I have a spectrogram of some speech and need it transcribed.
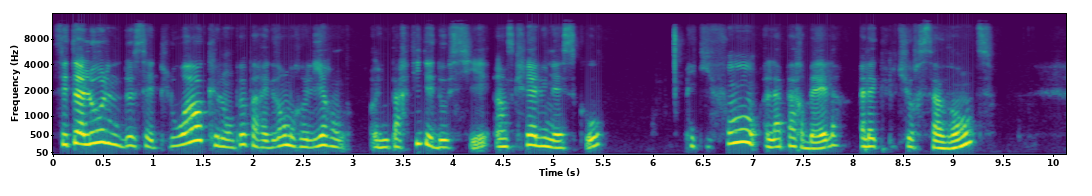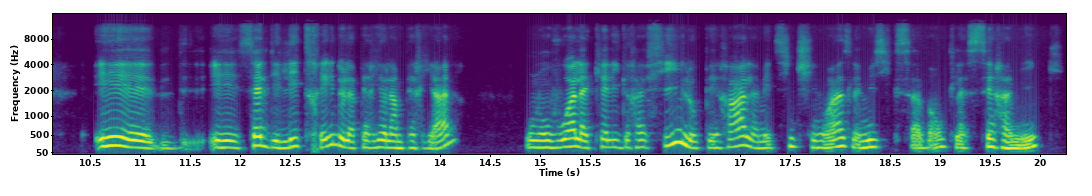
C'est à l'aune de cette loi que l'on peut par exemple relire une partie des dossiers inscrits à l'UNESCO et qui font la part belle à la culture savante et, celle des lettrés de la période impériale, où l'on voit la calligraphie, l'opéra, la médecine chinoise, la musique savante, la céramique,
